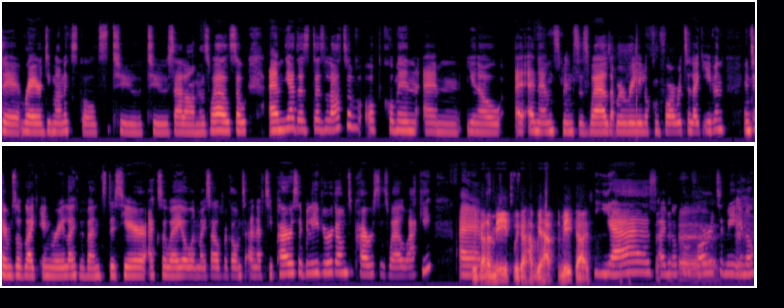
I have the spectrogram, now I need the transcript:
the rare demonic skulls to to sell on as well so um yeah there's there's lots of upcoming um you know announcements as well that we're really looking forward to like even in terms of like in real life events this year xoao and myself are going to nft paris i believe you were going to paris as well wacky we gotta um, meet. We gotta. we have to meet, guys. yes i'm looking forward to meeting up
